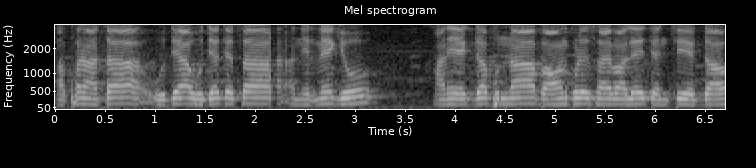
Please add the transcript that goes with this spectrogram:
आपण आता उद्या उद्या त्याचा निर्णय घेऊ. आणि एकदा पुन्हा बावनकुळे साहेब आले त्यांची एकदा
